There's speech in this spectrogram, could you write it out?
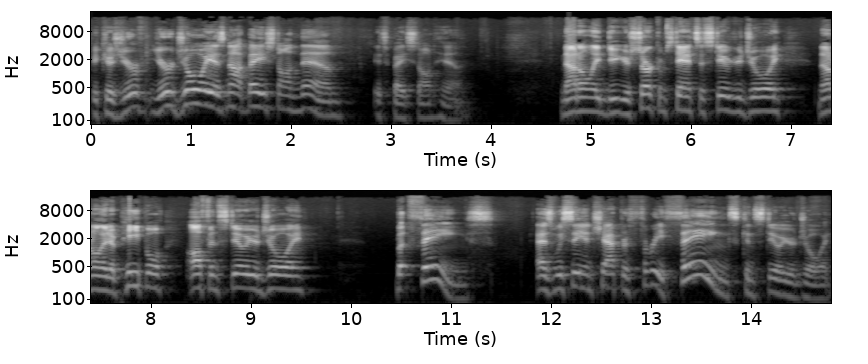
Because your your joy is not based on them, it's based on him. Not only do your circumstances steal your joy, not only do people often steal your joy, but things, as we see in chapter 3, things can steal your joy.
